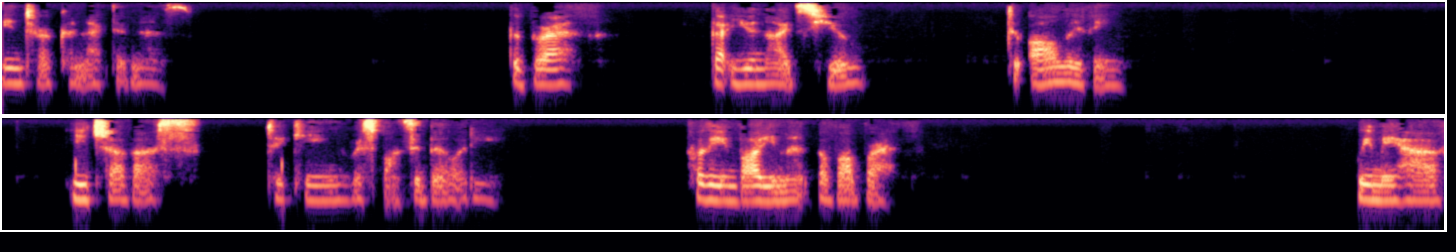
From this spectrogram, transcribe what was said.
interconnectedness. The breath that unites you to all living each of us taking responsibility for the embodiment of our breath. We may have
